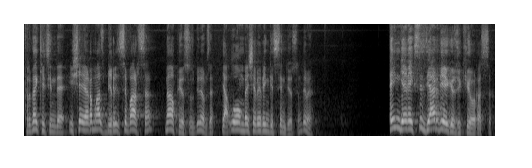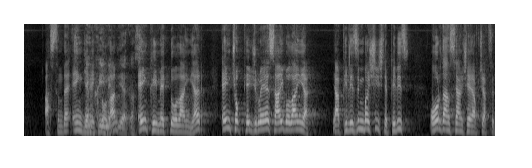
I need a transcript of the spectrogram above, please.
tırnak içinde işe yaramaz birisi varsa ne yapıyorsunuz biliyor musun? Ya U15'e verin gitsin diyorsun değil mi? En gereksiz yer diye gözüküyor orası. Aslında en gerekli kıymetli olan, yer aslında. en kıymetli olan yer, en çok tecrübeye sahip olan yer. Ya Filiz'in başı işte Filiz. Oradan sen şey yapacaksın.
